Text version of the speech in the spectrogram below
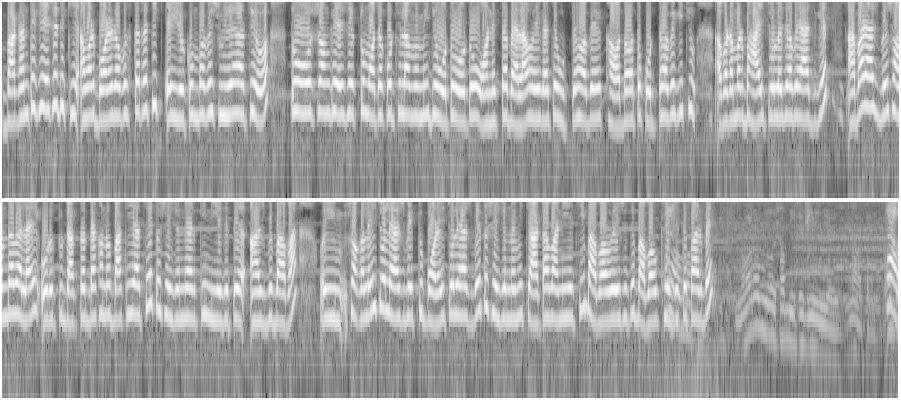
বাগান থেকে এসে দেখি আমার বরের অবস্থাটা ঠিক এই রকম ভাবে শুয়ে আছে ও। তো ওর সঙ্গে এসে একটু মজা করছিলাম আমি যে ওটো ওটো অনেকটা বেলা হয়ে গেছে উঠতে হবে খাওয়া দাওয়া তো করতে হবে কিছু। আবার আমার ভাই চলে যাবে আজকে আবার আসবে সন্ধ্যাবেলায় ওর একটু ডাক্তার দেখানোর বাকি আছে তো সেই জন্য আর কি নিয়ে যেতে আসবে বাবা। ওই সকালেই চলে আসবে একটু পরেই চলে আসবে তো সেই জন্য আমি চাটা বানিয়েছি বাবাও এসেছে বাবাও খেয়ে যেতে পারবে। খাও।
